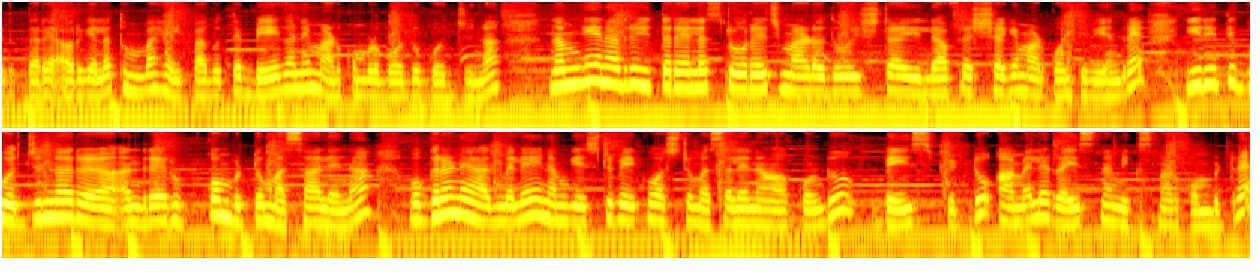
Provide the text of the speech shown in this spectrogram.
ಇರ್ತಾರೆ. ಅವರಿಗೆಲ್ಲ ತುಂಬ ಹೆಲ್ಪ್ ಆಗುತ್ತೆ. ಬೇಗನೆ ಮಾಡ್ಕೊಂಬಿಡ್ಬೋದು ಗೊಜ್ಜನ್ನ. ನಮಗೇನಾದರೂ ಈ ಥರ ಎಲ್ಲ ಸ್ಟೋರೇಜ್ ಮಾಡೋದು ಇಷ್ಟ ಇಲ್ಲ ಫ್ರೆಶ್ ಆಗಿ ಮಾಡ್ಕೊತೀವಿ ಅಂದರೆ ಈ ರೀತಿ ಗೊಜ್ಜನ್ನ ಅಂದರೆ ರುಬ್ಕೊಂಡ್ಬಿಟ್ಟು ಮಸಾಲೆನ ಒಗ್ಗರಣೆ ಆದಮೇಲೆ ನಮಗೆ ಎಷ್ಟು ಬೇಕೋ ಅಷ್ಟು ಮಸಾಲೆನ ಹಾಕ್ಕೊಂಡು ಬೇಯಿಸ್ಬಿಟ್ಟು ಆಮೇಲೆ ರೈಸ್ನ ಮಿಕ್ಸ್ ಮಾಡ್ಕೊಂಬಿಟ್ರೆ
